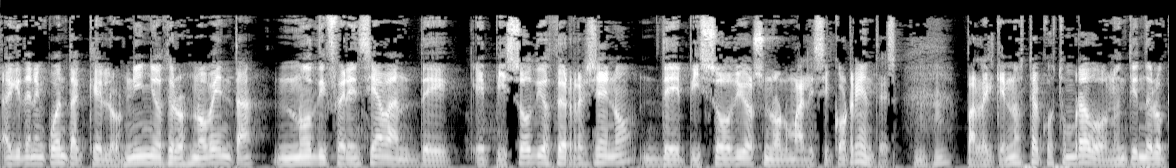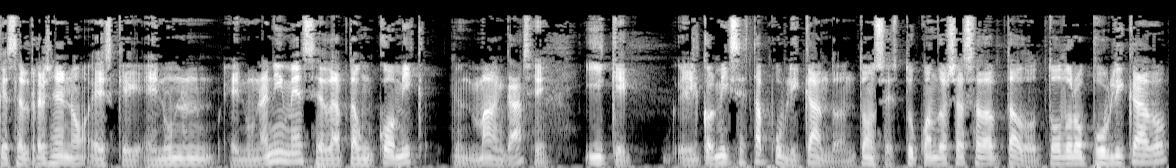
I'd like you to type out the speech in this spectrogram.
Hay que tener en cuenta que los niños de los 90 no diferenciaban de episodios de relleno de episodios normales y corrientes. Para el que no esté acostumbrado o no entiende lo que es el relleno, es que en un, en un anime se adapta un cómic, un manga, Sí. y que el cómic se está publicando. Entonces, tú cuando ya has adaptado todo lo publicado,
